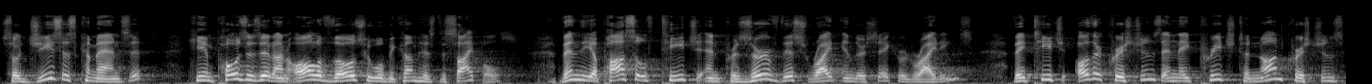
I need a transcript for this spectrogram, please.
So Jesus commands it, He imposes it on all of those who will become His disciples. Then the apostles teach and preserve this rite in their sacred writings. They teach other Christians and they preach to non-Christians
